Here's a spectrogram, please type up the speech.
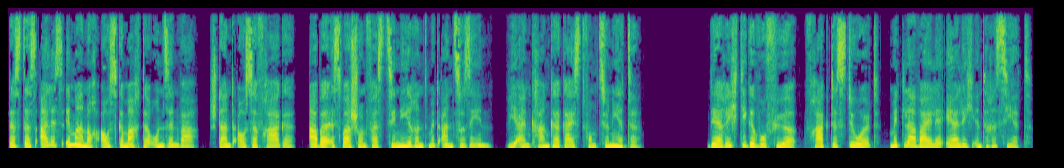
Dass das alles immer noch ausgemachter Unsinn war, stand außer Frage, aber es war schon faszinierend mit anzusehen, wie ein kranker Geist funktionierte. Der Richtige wofür, fragte Stuart, mittlerweile ehrlich interessiert.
